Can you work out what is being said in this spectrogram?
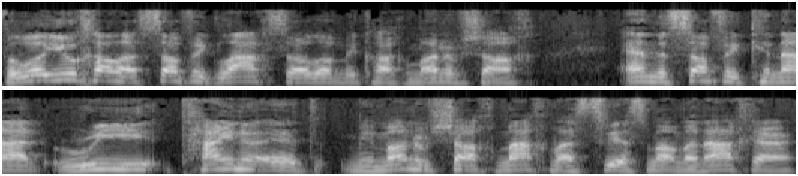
V'lo yuchal ha-safik lachsar lov mikach manav shach. And the suffix cannot re-taina it mimanav shach machmas tzvias mamanacher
